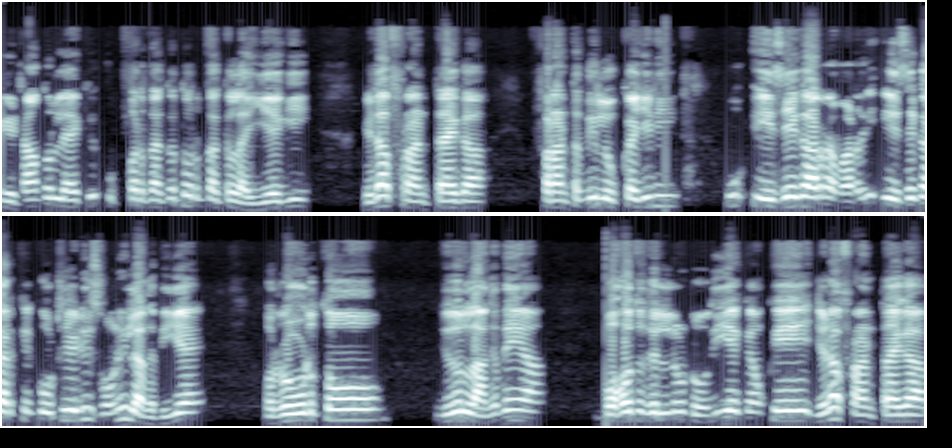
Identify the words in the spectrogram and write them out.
ਹੇਠਾਂ ਤੋਂ ਲੈ ਕੇ ਉੱਪਰ ਤੱਕ ਧੁਰ ਤੱਕ ਲਾਈ ਹੈਗੀ, ਜਿਹੜਾ ਫਰੰਟ ਹੈਗਾ ਫਰੰਟ ਦੀ ਲੁੱਕ ਹੈ ਜਿਹੜੀ, ਉਹ ਇਸੇ ਕਾਰਨ ਬਣ ਰਹੀ, ਇਸੇ ਕਰਕੇ ਕੋਠੀ ਜਿਹੜੀ ਸੋਹਣੀ ਲੱਗਦੀ ਹੈ। ਰੋਡ ਤੋਂ ਜਦੋਂ ਲੰਘਦੇ ਆ ਬਹੁਤ ਦਿਲ ਨੂੰ ਟੋਂਦੀ ਹੈ ਕਿਉਂਕਿ ਜਿਹੜਾ ਫਰੰਟ ਹੈਗਾ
